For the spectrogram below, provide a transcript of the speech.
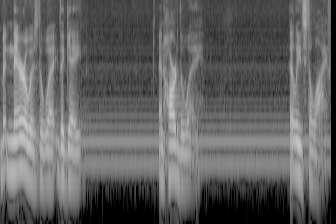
But narrow is the way, the gate, and hard the way that leads to life.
